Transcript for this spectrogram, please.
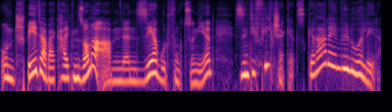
und später bei kalten Sommerabenden sehr gut funktioniert, sind die Field Jackets, gerade in Velourleder.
